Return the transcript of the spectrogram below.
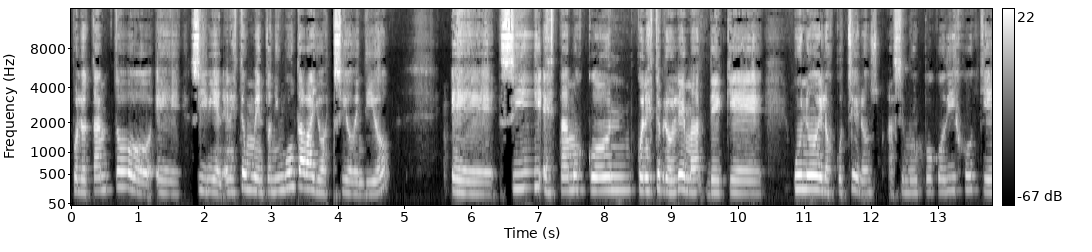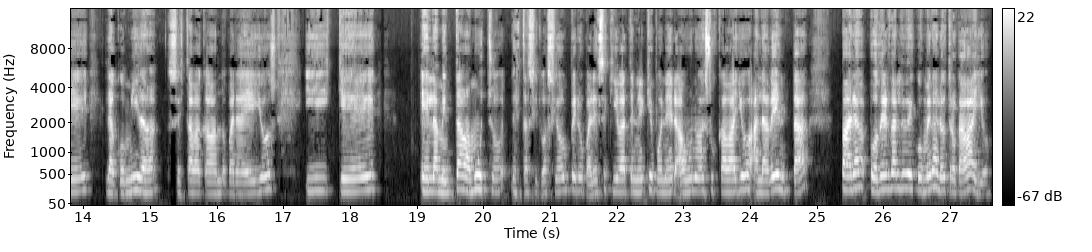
por lo tanto, eh, si bien en este momento ningún caballo ha sido vendido, eh, sí estamos con, este problema de que uno de los cocheros hace muy poco dijo que la comida se estaba acabando para ellos y que él lamentaba mucho esta situación, pero parece que iba a tener que poner a uno de sus caballos a la venta para poder darle de comer al otro caballo.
